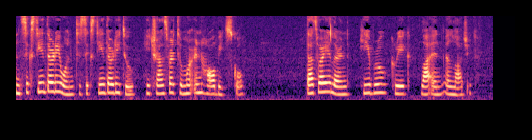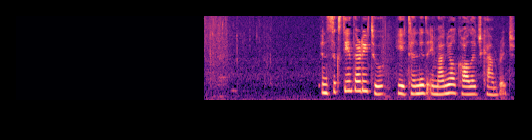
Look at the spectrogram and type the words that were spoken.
In 1631 to 1632, he transferred to Martin Holbeach School. That's where he learned Hebrew, Greek, Latin, and logic. In 1632, he attended Emmanuel College, Cambridge.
